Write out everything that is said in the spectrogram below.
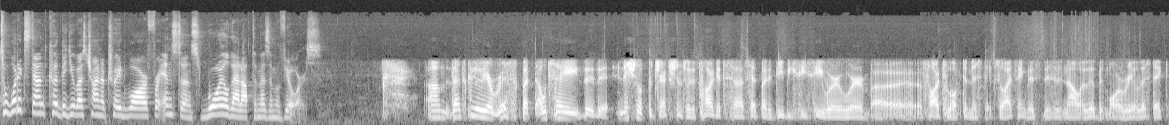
to what extent could the U.S. China trade war, for instance, roil that optimism of yours? Um, that's clearly a risk, but I would say the, the initial projections or the targets uh, set by the DBCC were, were uh, far too optimistic. So I think this this is now a little bit more realistic.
